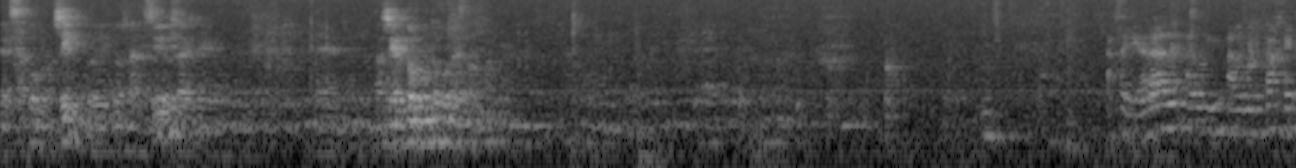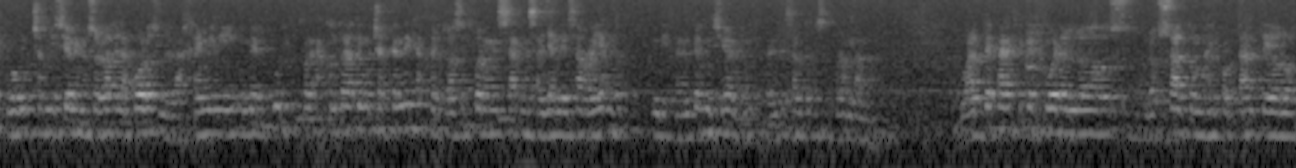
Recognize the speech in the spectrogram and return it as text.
del Saturno 5 y cosas así, o sea que eh, a cierto punto pues es normal. Hasta llegar al, al, al hubo muchas misiones, no solo las del Apolo, sino las Gemini y Mercury. Has contado aquí muchas técnicas, pero todas se fueron ensa- ensayando y desarrollando en diferentes misiones, en diferentes saltos que se fueron dando. ¿Cuál te parece que fueron los, los saltos más importantes o los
